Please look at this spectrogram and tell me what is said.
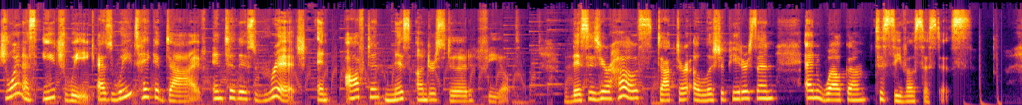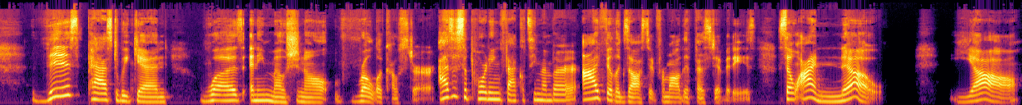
Join us each week as we take a dive into this rich and often misunderstood field. This is your host, Dr. Alicia Peterson, and welcome to Sevo Sistas. This past weekend was an emotional roller coaster. As a supporting faculty member, I feel exhausted from all the festivities. So I know y'all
